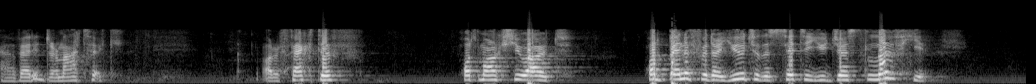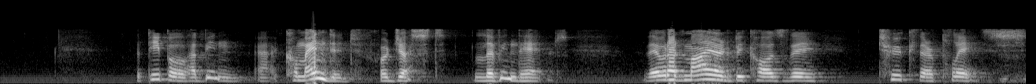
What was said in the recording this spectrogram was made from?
uh, very dramatic or effective. What marks you out? What benefit are you to the city? You just live here. The people had been uh, commended for just living there. They were admired because they took their place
